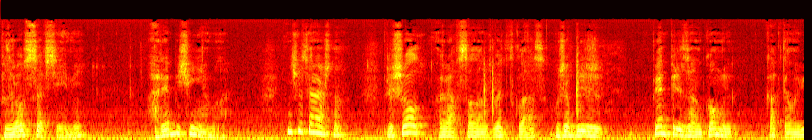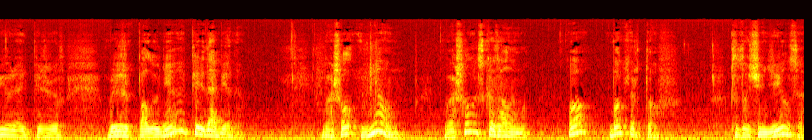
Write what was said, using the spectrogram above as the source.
поздоровался со всеми, а Рэба еще не было. Ничего страшного. Пришел Раф Салант в этот класс, уже ближе, прямо перед звонком, или как там объявляли перерыв, ближе к полудню, перед обедом. Вошел днем, вошел и сказал ему, о, Бокертов. Тут очень удивился.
